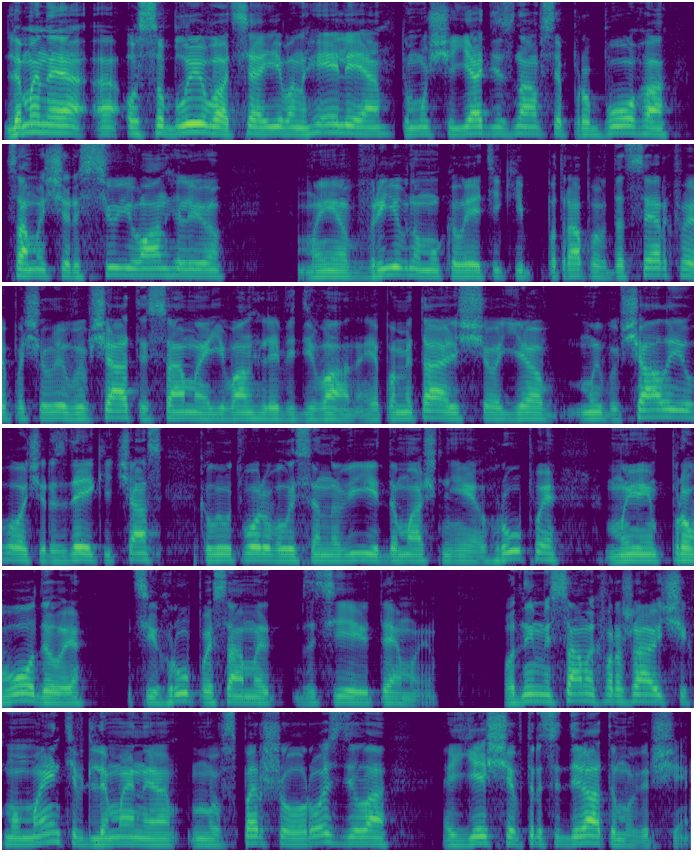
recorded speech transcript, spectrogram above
Для мене е, особлива ця Євангелія, тому що я дізнався про Бога саме через цю Євангелію. Ми в Рівному, коли я тільки потрапив до церкви, почали вивчати саме Євангелія від Івана. Я пам'ятаю, що я, ми вивчали його через деякий час, коли утворювалися нові домашні групи. Ми проводили ці групи саме за цією темою. Одним із самих вражаючих моментів для мене з першого розділу є ще в 39-му вірші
